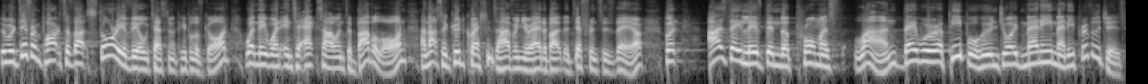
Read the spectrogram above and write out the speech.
There were different parts of that story of the Old Testament people of God when they went into exile into Babylon, and that's a good question to have in your head about the differences there. But as they lived in the promised land, they were a people who enjoyed many, many privileges.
